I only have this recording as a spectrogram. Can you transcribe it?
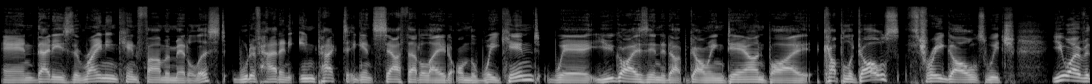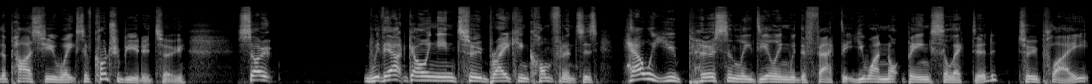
And that is the reigning Ken Farmer medalist would have had an impact against South Adelaide on the weekend, where you guys ended up going down by a couple of goals, three goals, which you over the past few weeks have contributed to. So, without going into breaking confidences, how are you personally dealing with the fact that you are not being selected to play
